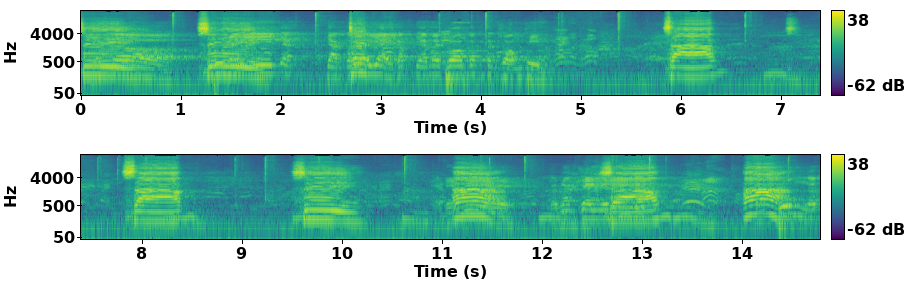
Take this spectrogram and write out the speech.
สี่แล้วก็สี่ผู้ในเองจากจากตัวยาวใหญ่ครับยังไม่พร้อมครับทั้งสองทีมสามสามสี่อันนี้ห้ากำลังแข่งอยู่สานี่ครับมห้าทุ่งครับ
